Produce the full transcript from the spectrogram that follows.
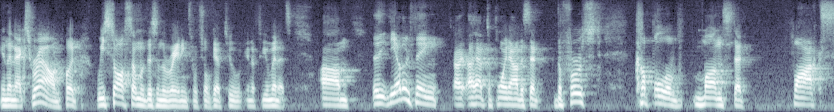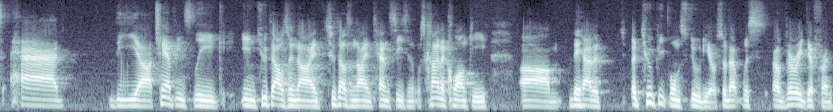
in the next round. But we saw some of this in the ratings, which we'll get to in a few minutes. Um, the, the other thing I, I have to point out is that the first couple of months that Fox had the uh, Champions League in 2009, 2009-10 season, it was kind of clunky. Um, they had a, a two people in studio, so that was uh, very different.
